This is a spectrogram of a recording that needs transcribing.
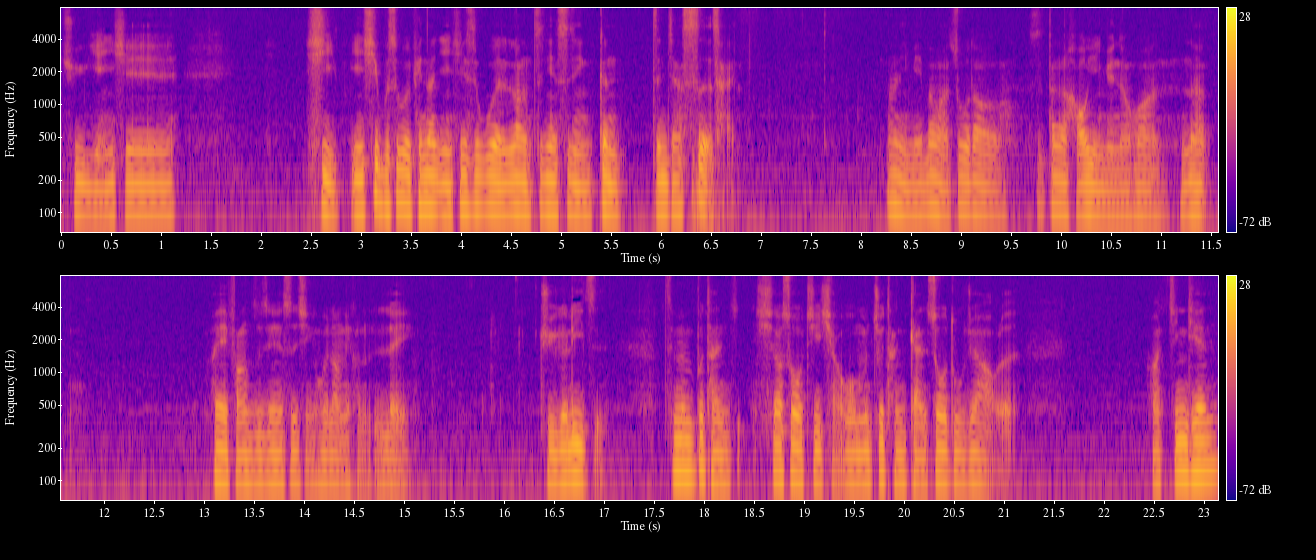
去演一些。戏演戏不是为了骗他，演戏是为了让这件事情更增加色彩。那你没办法做到当个好演员的话，那卖房子这件事情会让你很累。举个例子，这边不谈销售技巧，我们就谈感受度就好了。好，今天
